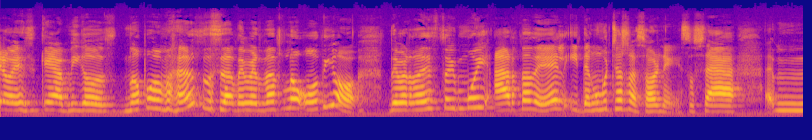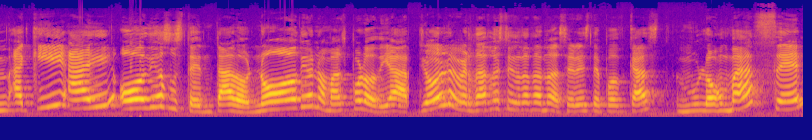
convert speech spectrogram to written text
Pero es que, amigos, no puedo más, o sea, de verdad lo odio, de verdad estoy muy harta de él y tengo muchas razones, o sea, mm, aquí hay odio sustentado, no odio nomás por odiar. Yo de verdad lo estoy tratando de hacer este podcast lo más zen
